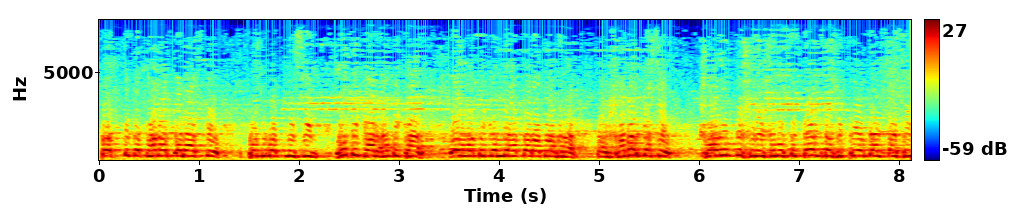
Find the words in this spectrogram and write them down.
প্রত্যেকটা থানার থানা আজকে প্রতিবাদ মিছিল? অধিকার অধিকার। এই অধিকার নিয়ে আপনারা পাবে না। তাই সবার কাছে সর্বদেশের সমস্ত দেশবাসী, প্রিয় দেশবাসী,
